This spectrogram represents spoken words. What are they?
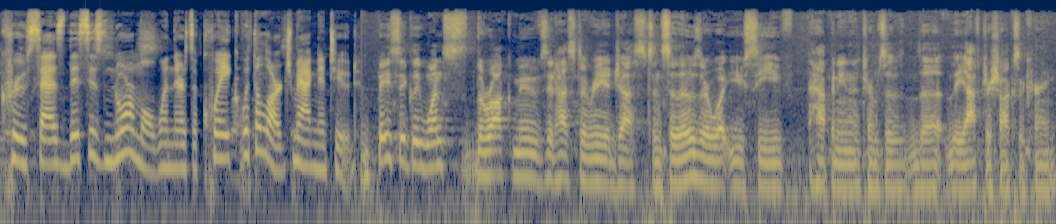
Krugh says this is normal when there's a quake with a large magnitude. Basically, once the rock moves, it has to readjust. And so those are what you see happening in terms of the, the aftershocks occurring.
